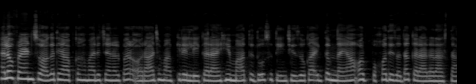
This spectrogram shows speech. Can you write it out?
हेलो फ्रेंड्स स्वागत है आपका हमारे चैनल पर और आज हम आपके लिए लेकर आए हैं मात्र दो से तीन चीज़ों का एकदम नया और बहुत ही ज़्यादा करारा नाश्ता।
